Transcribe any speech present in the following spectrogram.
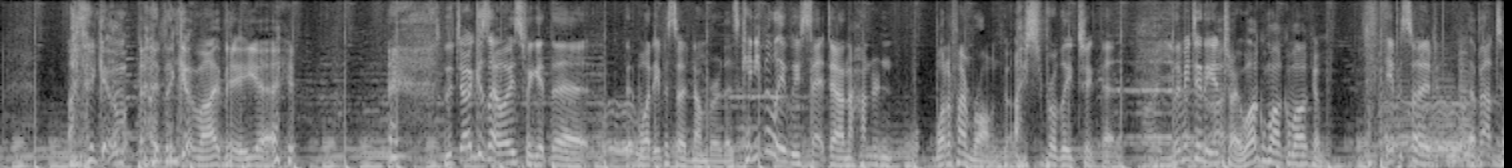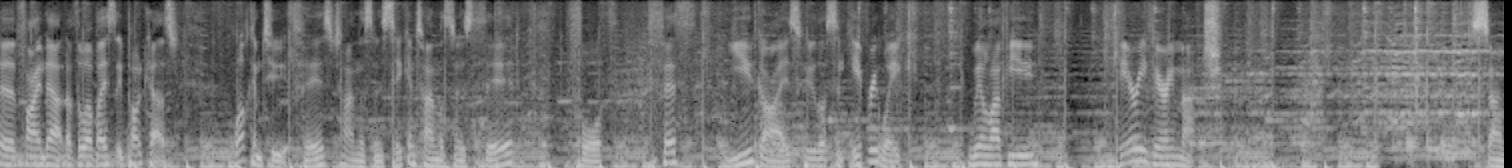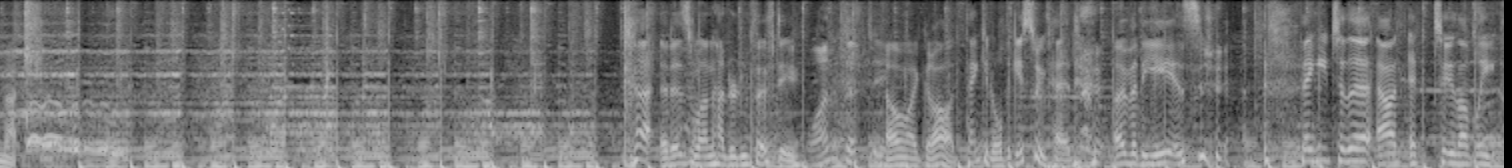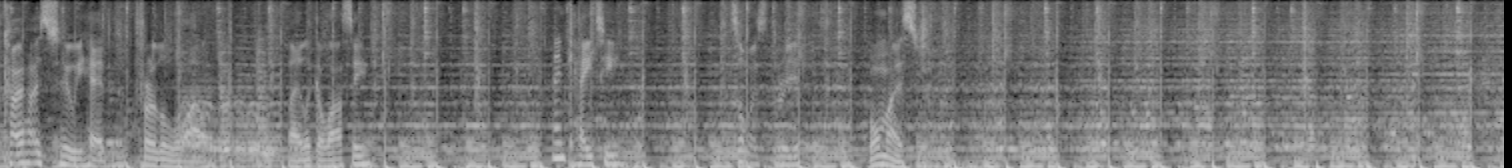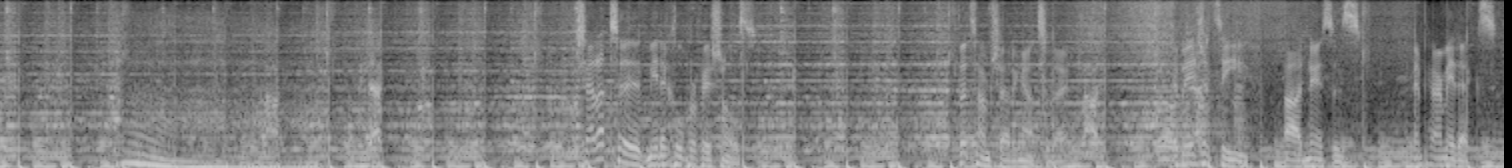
I think it. I think it might be. Yeah. The joke is I always forget the, the what episode number it is. Can you believe we've sat down 100? and- What if I'm wrong? I should probably check that. you Let me do the right. intro. Welcome, welcome, welcome. Episode about to find out of the Well Basically podcast. Welcome to first time listeners, second time listeners, third, fourth, fifth. You guys who listen every week, we love you very, very much. So much. it is 150. 150. Oh my god! Thank you to all the guests we've had over the years. Thank you to the our uh, two lovely co-hosts who we had for a little while, Layla Galassi and Katie. It's almost three years. Almost. Shout out to medical professionals. That's who I'm shouting out today. Emergency uh, nurses and paramedics.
